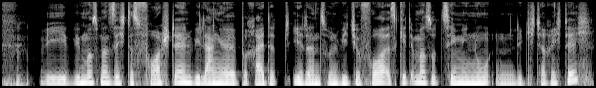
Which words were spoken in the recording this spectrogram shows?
Wie, wie muss man sich das vorstellen? Wie lange bereitet ihr dann so ein Video vor? Es geht immer so zehn Minuten, liege ich da richtig?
